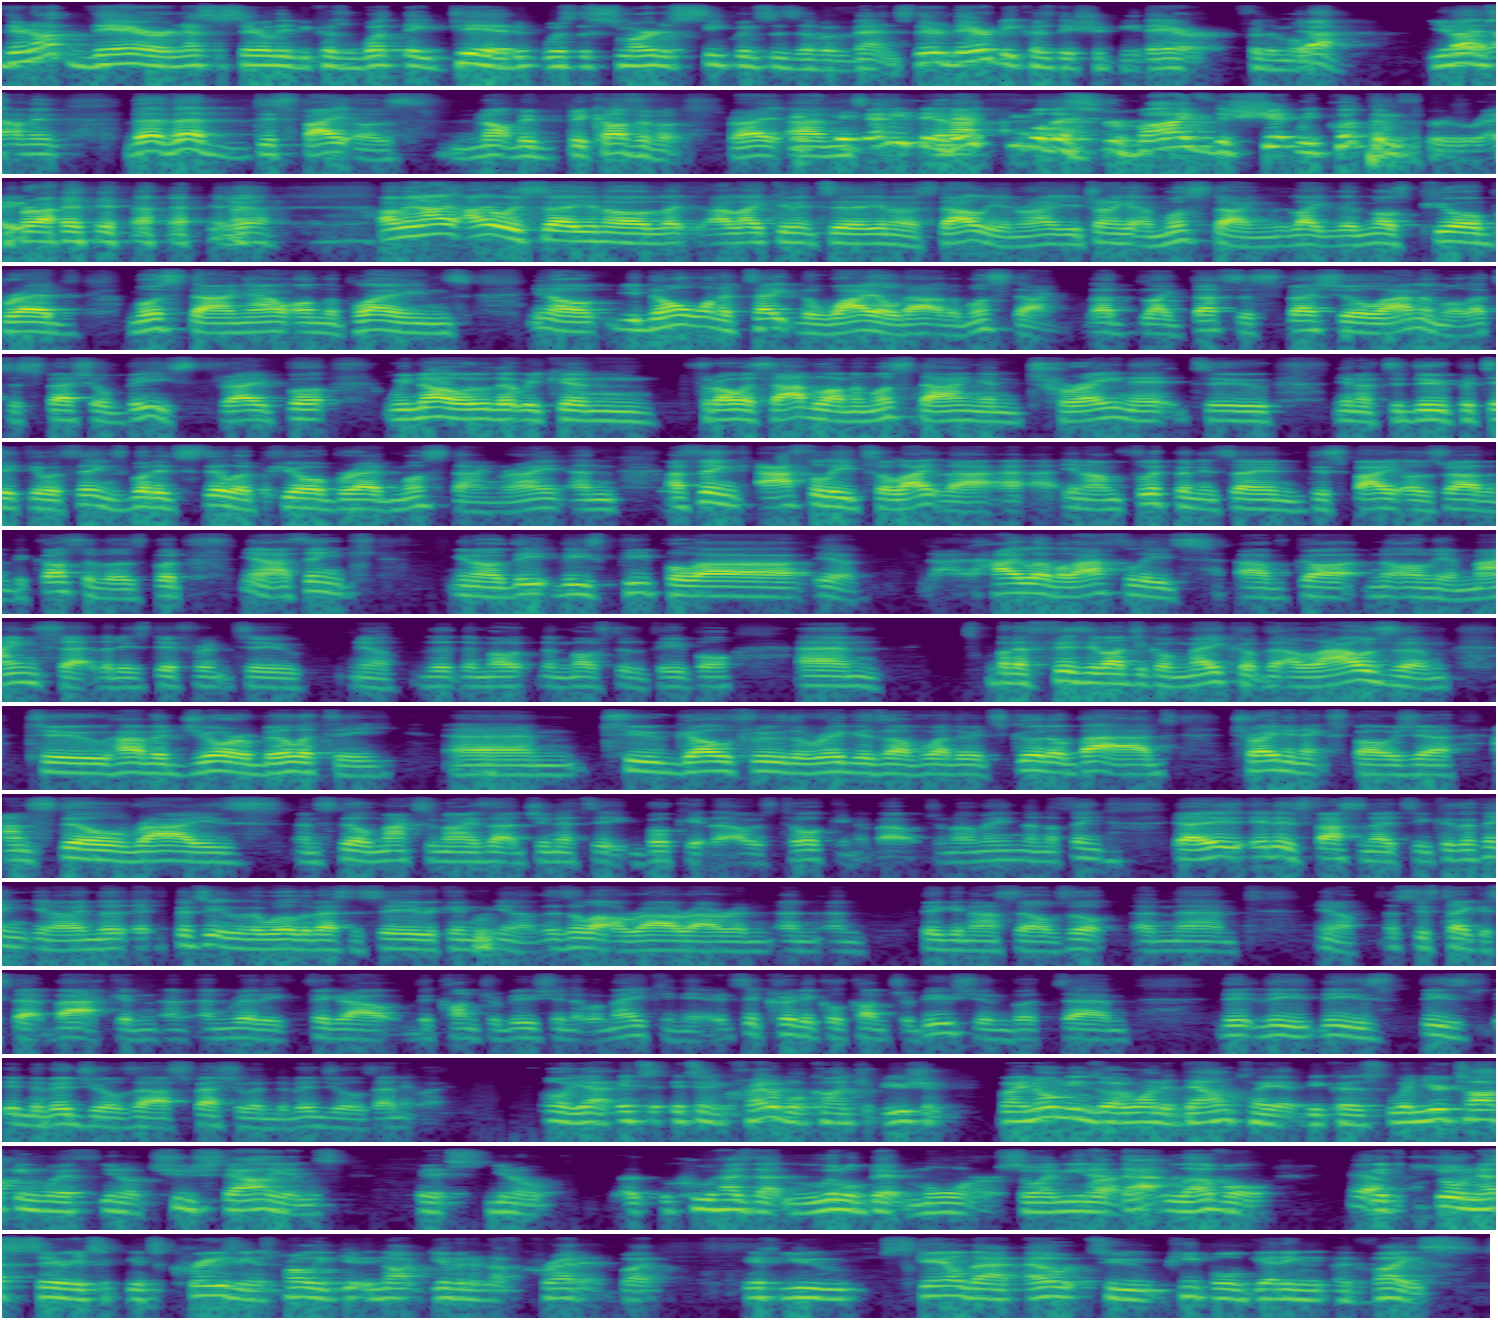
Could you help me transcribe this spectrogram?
they're not there necessarily because what they did was the smartest sequences of events. They're there because they should be there for the most. Yeah. You know, I mean, they're there despite us, not be because of us, right? And if anything, there's people that survive the shit we put them through, right? Right. yeah. yeah. I mean, I, I always say, you know, like I liken it to, you know, a stallion, right? You're trying to get a Mustang, like the most purebred Mustang out on the plains. You know, you don't want to take the wild out of the Mustang. That like that's a special animal. That's a special beast, right? But we know that we can throw a saddle on a Mustang and train it to, you know, to do particular things, but it's still a purebred Mustang, right? And I think athletes are like that. You know, I'm flipping and saying despite us rather than because of us, but you know, I think you know the, these people are, you know, high level athletes have got not only a mindset that is different to you know the the, mo- the most of the people, um, but a physiological makeup that allows them to have a durability um, to go through the rigors of whether it's good or bad training exposure and still rise and still maximize that genetic bucket that I was talking about. Do you know what I mean? And I think, yeah, it, it is fascinating because I think, you know, in the, particularly in the world of S&C, we can, you know, there's a lot of rah rah and, and, and bigging ourselves up. And, um, you know, let's just take a step back and, and, and, really figure out the contribution that we're making here. It's a critical contribution, but um, the, the, these, these individuals are special individuals anyway. Oh yeah, it's it's an incredible contribution. By no means do I want to downplay it because when you're talking with you know two stallions, it's you know uh, who has that little bit more. So I mean, right. at that level, yeah. it's so necessary. It's it's crazy. It's probably not given enough credit. But if you scale that out to people getting advice,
